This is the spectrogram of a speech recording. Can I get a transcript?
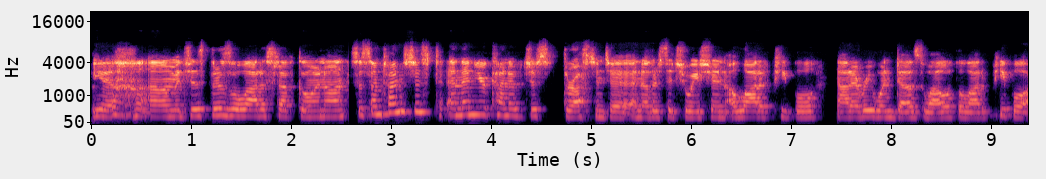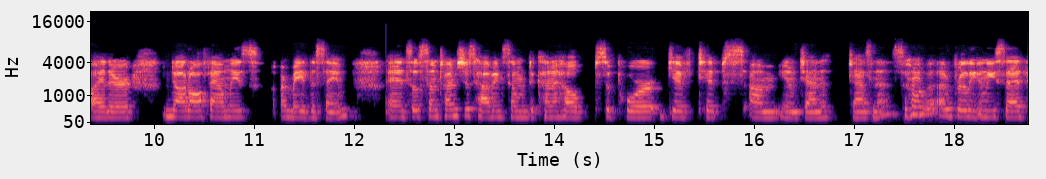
you know, um it just there's a lot of stuff going on. So sometimes just and then you're kind of just thrust into another situation. A lot of people, not everyone does well with a lot of people either. Not all families are made the same. And so sometimes just having someone to kind of help support give tips, um, you know, Jan- Jasna so uh, brilliantly said,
